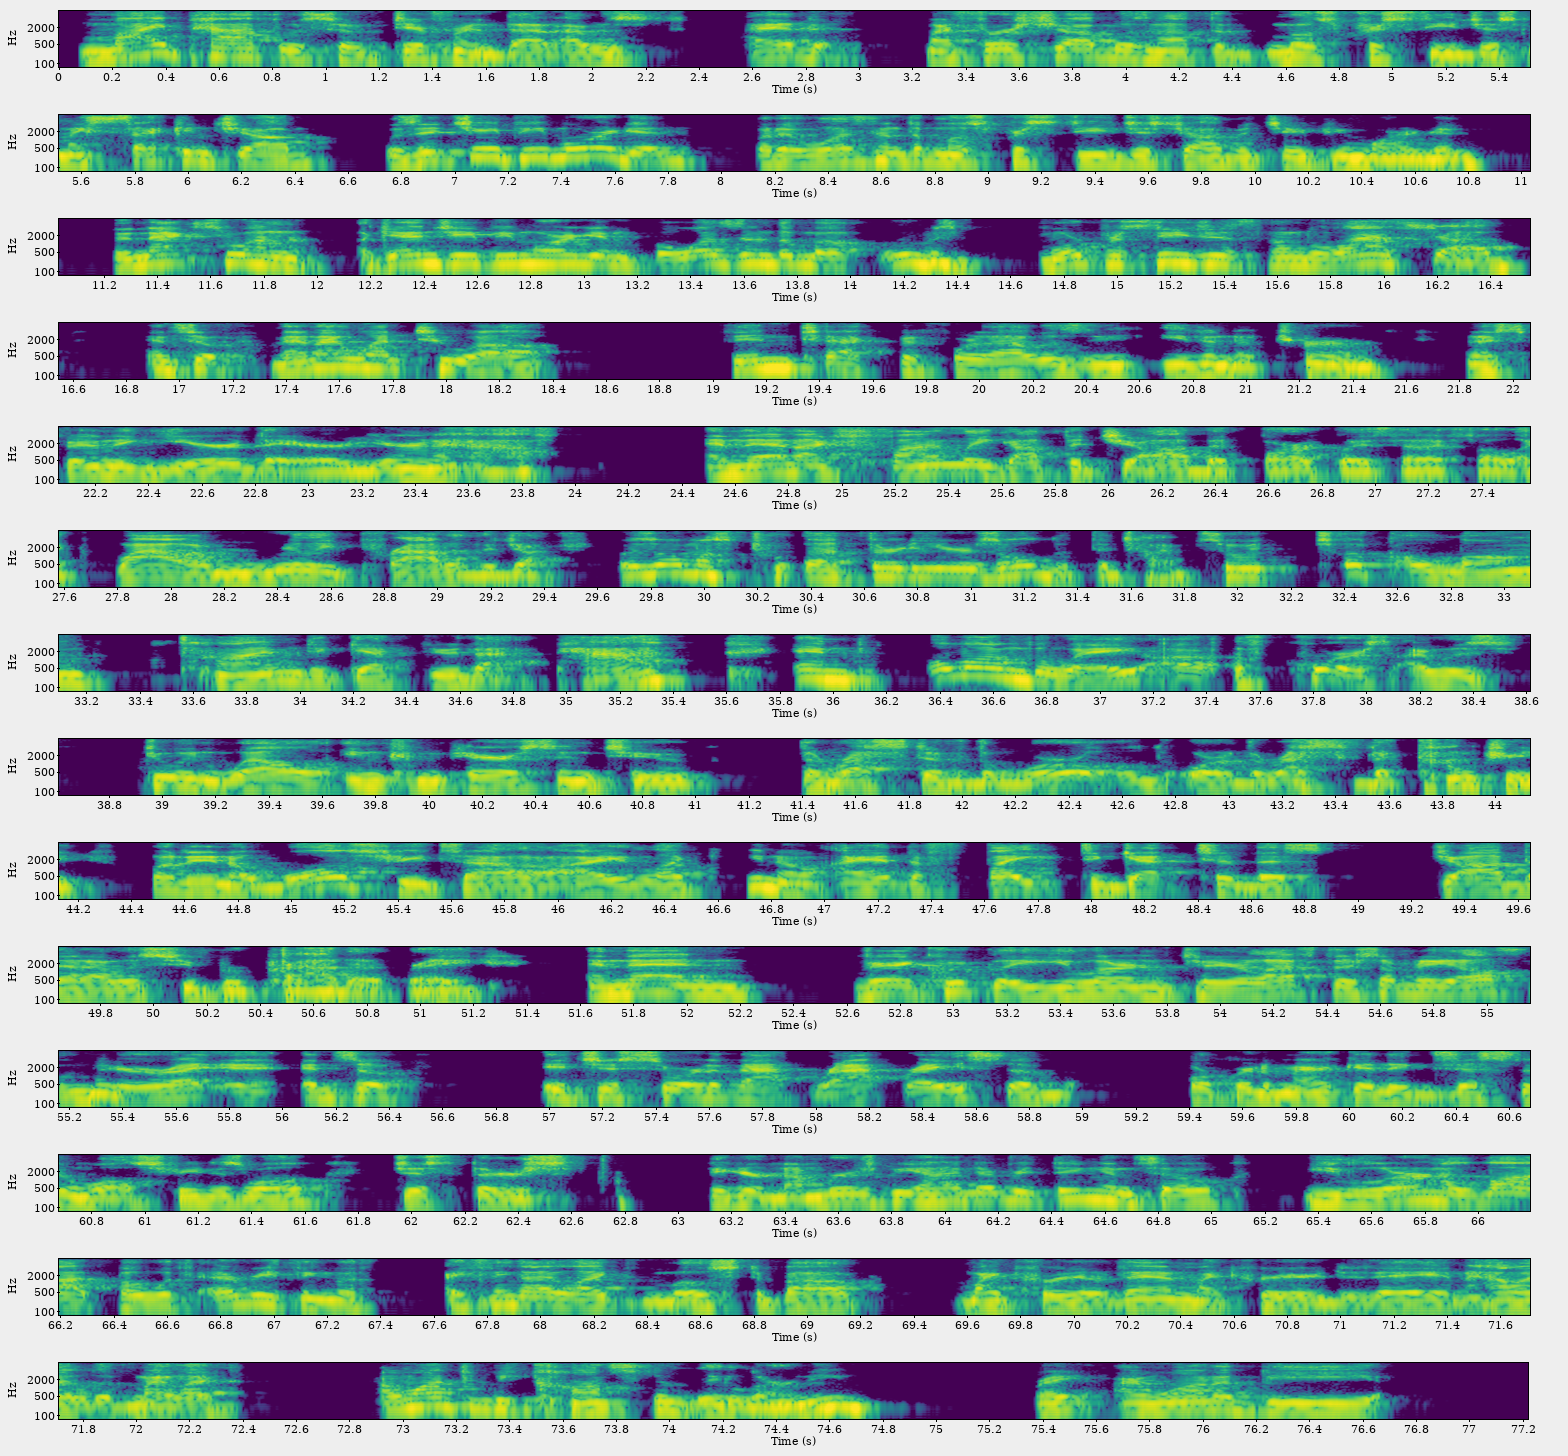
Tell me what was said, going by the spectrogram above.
My path was so different that I was, I had my first job was not the most prestigious. My second job was at JP Morgan, but it wasn't the most prestigious job at JP Morgan. The next one, again, JP Morgan, but wasn't the mo- it was more prestigious than the last job. And so then I went to a fintech before that was even a term. And I spent a year there, year and a half. And then I finally got the job at Barclays that I felt like, wow, I'm really proud of the job. I was almost uh, 30 years old at the time. So it took a long time to get through that path. And along the way, uh, of course, I was doing well in comparison to the rest of the world or the rest of the country. But in a Wall Street style, I like, you know, I had to fight to get to this job that I was super proud of. Right. And then very quickly you learn to your left, there's somebody else and to your right. And so it's just sort of that rat race of corporate America. It exists in Wall Street as well. Just there's bigger numbers behind everything. And so you learn a lot, but with everything that I think I like most about my career then, my career today, and how I live my life, I want to be constantly learning, right? I want to be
